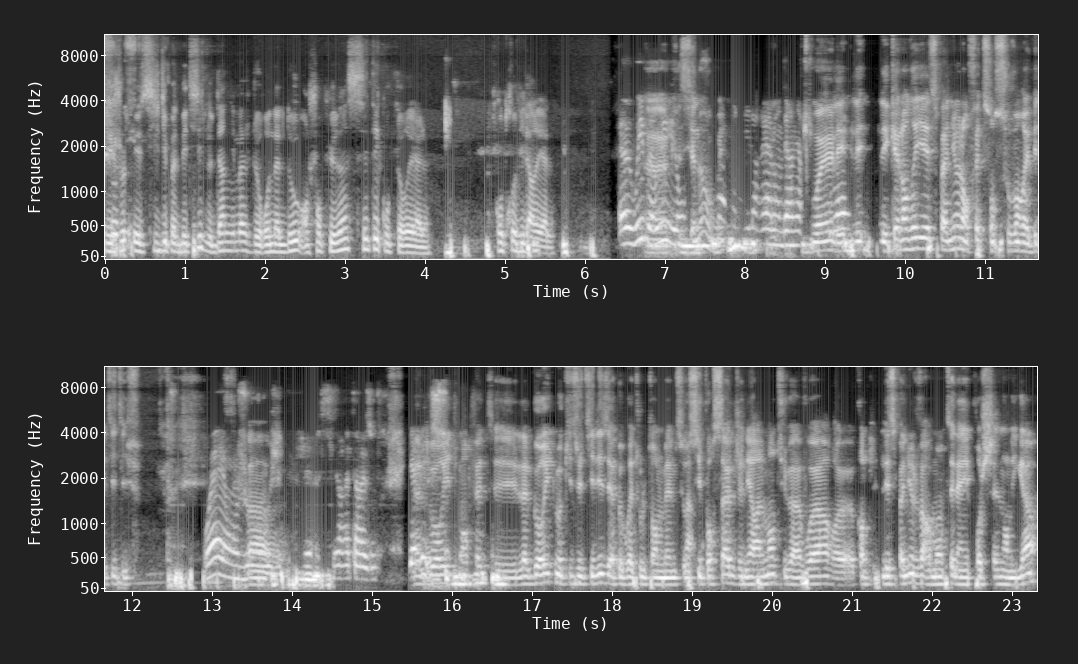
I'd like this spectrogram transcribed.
Et, si je dis pas de bêtises, le dernier match de Ronaldo en championnat, c'était contre le Real, contre Villarreal. Euh, oui, bah euh, oui, Cristiano, on oui. Villarreal en dernière. Ouais, les, les, les, calendriers espagnols en fait sont souvent répétitifs. Ouais, on joue. Ah. C'est vrai, t'as raison. L'algorithme, en fait, l'algorithme qu'ils utilisent est à peu près tout le temps le même. C'est aussi pour ça que généralement, tu vas avoir, euh, quand l'Espagnol va remonter l'année prochaine en Liga,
